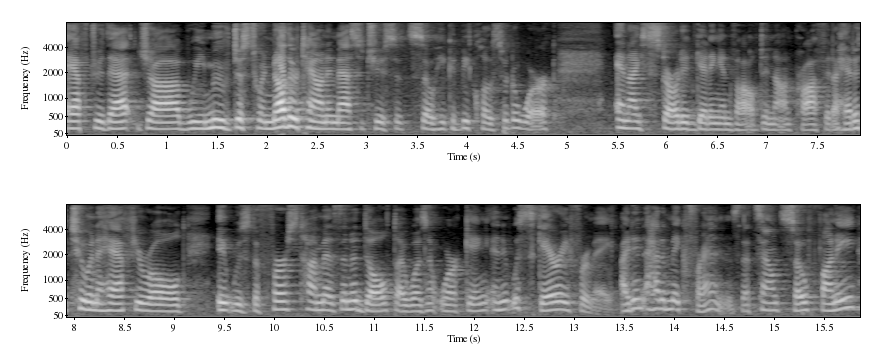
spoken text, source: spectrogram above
after that job, we moved just to another town in Massachusetts so he could be closer to work. And I started getting involved in nonprofit. I had a two and a half year old. It was the first time as an adult I wasn't working, and it was scary for me. I didn't know how to make friends. That sounds so funny,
